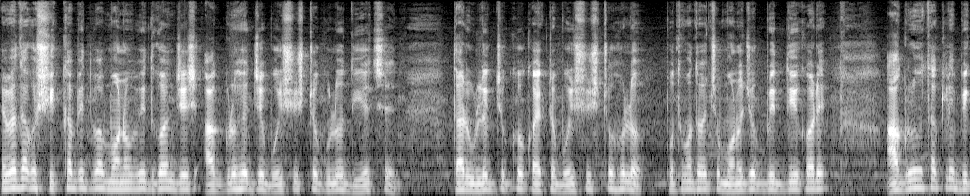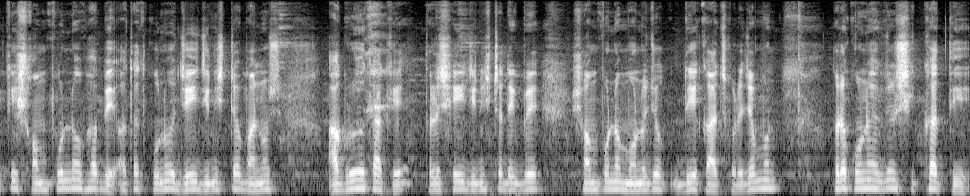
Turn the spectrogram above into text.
এবার দেখো শিক্ষাবিদ বা মনোবিদগণ যে আগ্রহের যে বৈশিষ্ট্যগুলো দিয়েছেন তার উল্লেখযোগ্য কয়েকটা বৈশিষ্ট্য হলো, প্রথমত হচ্ছে মনোযোগ বৃদ্ধি করে। আগ্রহ থাকলে ব্যক্তি সম্পূর্ণভাবে, অর্থাৎ কোনো যেই জিনিসটা মানুষ আগ্রহ থাকে, তাহলে সেই জিনিসটা দেখবে সম্পূর্ণ মনোযোগ দিয়ে কাজ করে। যেমন ধরো কোনো একজন শিক্ষার্থী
